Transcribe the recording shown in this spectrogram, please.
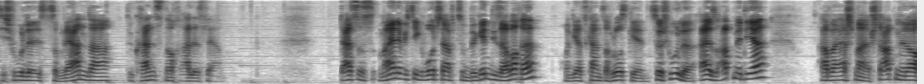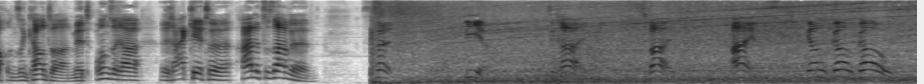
die Schule ist zum Lernen da, du kannst noch alles lernen. Das ist meine wichtige Botschaft zum Beginn dieser Woche und jetzt kann es auch losgehen zur Schule. Also ab mit dir, aber erstmal starten wir noch unseren Countdown mit unserer Rakete. Alle zusammen. 5, 4, 3, 2, 1, go, go, go!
